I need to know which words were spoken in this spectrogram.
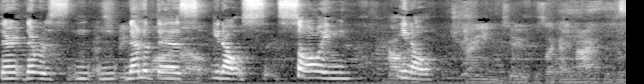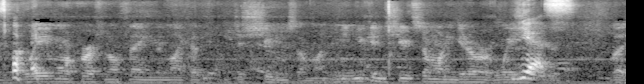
there there was n- none of this, you know, s- sawing. How You know. trained too, because like a knife is a Sorry. way more personal thing than like a, just shooting someone. I mean, you can shoot someone and get over it way Yes. easier, but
